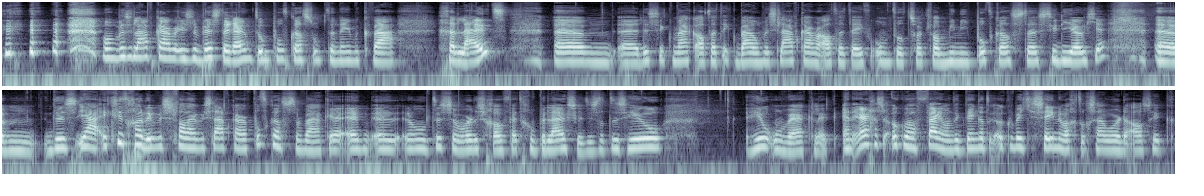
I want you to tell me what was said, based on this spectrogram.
Want mijn slaapkamer is de beste ruimte om podcast op te nemen qua geluid. Um, uh, dus ik maak altijd, ik bouw mijn slaapkamer altijd even om tot een soort van mini podcast uh, studiootje. Um, dus ja, ik zit gewoon in mijn, mijn slaapkamer podcast te maken. En, uh, en ondertussen worden ze gewoon vet goed beluisterd. Dus dat is heel heel onwerkelijk. En ergens ook wel fijn, want ik denk dat ik ook een beetje zenuwachtig zou worden als ik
